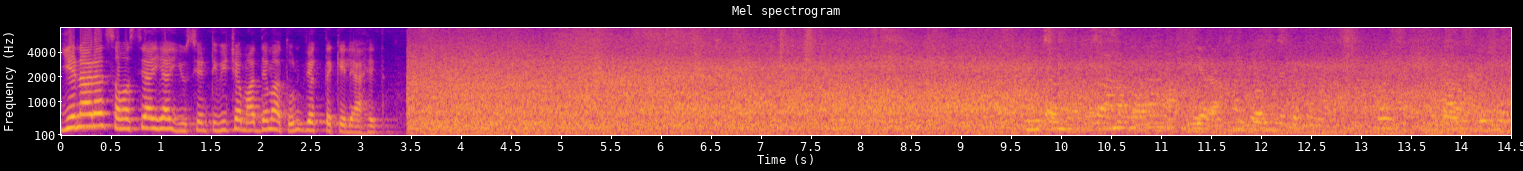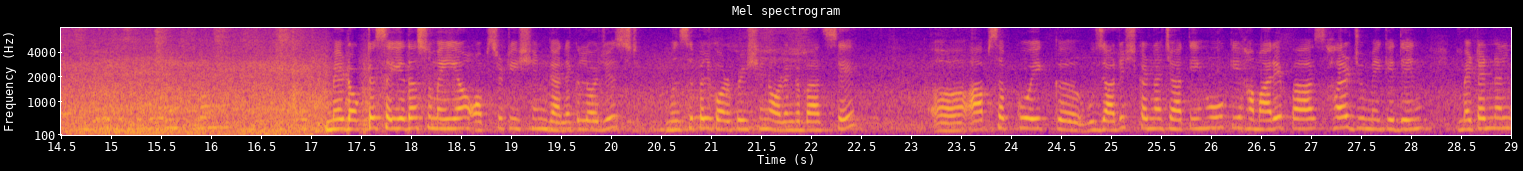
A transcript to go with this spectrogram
येणाऱ्या समस्या ह्या युसीएन टीव्हीच्या माध्यमातून व्यक्त केल्या आहेत. मैं doctor Syeda Sumaiya obstetrician gynecologist municipal corporation Aurangabad से। आप सबको एक गुजारिश करना चाहती हूँ कि हमारे पास हर जुमे के दिन maternal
